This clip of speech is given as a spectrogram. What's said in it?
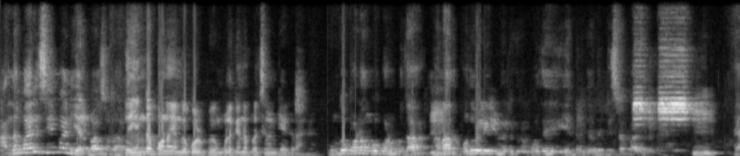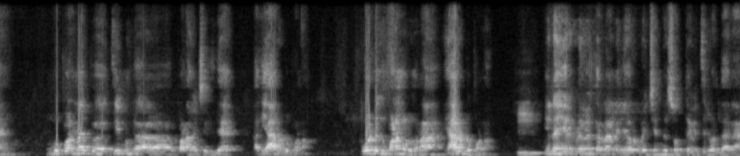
அந்த மாதிரி சீமான் இயல்பா இல்ல சொன்னாங்க எங்க போனோம் எங்க கொழுப்பு? உங்களுக்கு என்ன பிரச்சனைன்னு கேக்குறாங்க. உங்க பணம் உங்க கொழுப்பு தான் ம். ஆனா அது பொது வெளியில் இருக்கிற போது எங்களுக்கு அது டிஸ்டர்பா இருக்கு. ம். உங்க பணம்னா இப்ப திமுக பணம் வச்சிருக்குது. அது யாரோட பணம் ஓட்டுக்கு பணம் கொடுக்குறான் யாரோட பணம் ம். ஏன்னா ஏற்கனவே கருணாநிதி அவர்கள் வச்சு இந்த சொத்தை வித்துட்டு வந்தாரா?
